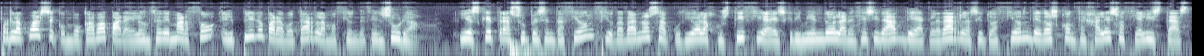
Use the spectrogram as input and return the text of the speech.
por la cual se convocaba para el 11 de marzo el Pleno para votar la moción de censura. Y es que tras su presentación, Ciudadanos acudió a la justicia esgrimiendo la necesidad de aclarar la situación de dos concejales socialistas,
